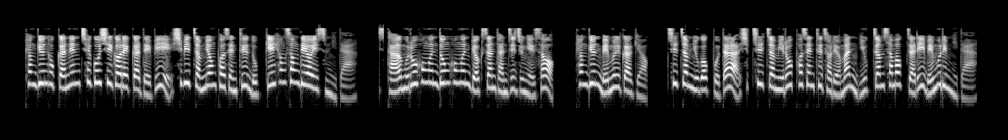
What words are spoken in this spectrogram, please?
평균 호가는 최고 실거래가 대비 12.0% 높게 형성되어 있습니다. 다음으로 홍은동 홍은벽산 단지 중에서 평균 매물 가격 7.6억보다 17.15% 저렴한 6.3억짜리 매물입니다.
